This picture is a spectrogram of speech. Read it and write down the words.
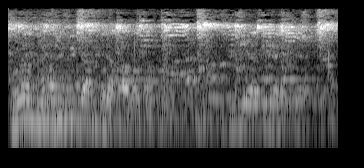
除了明天不战斗，好吗？别别。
